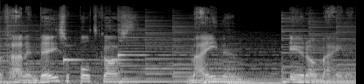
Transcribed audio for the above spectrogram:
We gaan in deze podcast mijnen in Romeinen.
